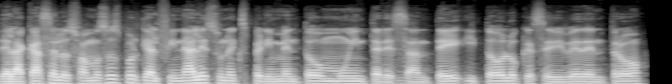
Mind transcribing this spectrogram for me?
de la Casa de los Famosos porque al final es un experimento muy interesante y todo lo que se vive dentro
